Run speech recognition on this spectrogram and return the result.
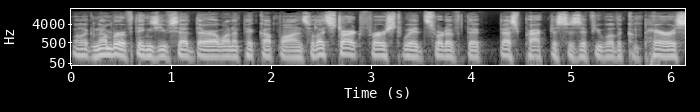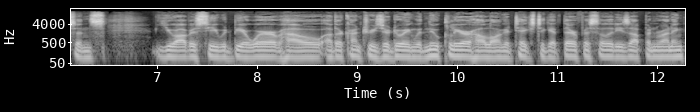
Well, a number of things you've said there I want to pick up on. So let's start first with sort of the best practices, if you will, the comparisons. You obviously would be aware of how other countries are doing with nuclear, how long it takes to get their facilities up and running.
